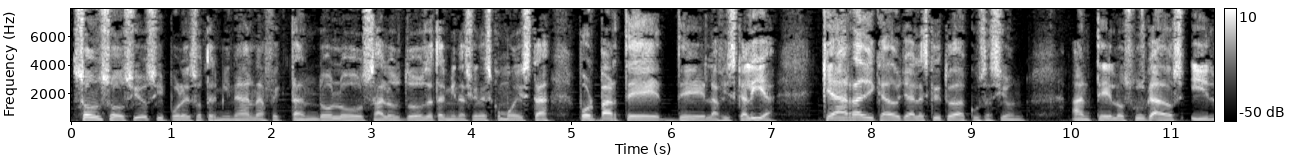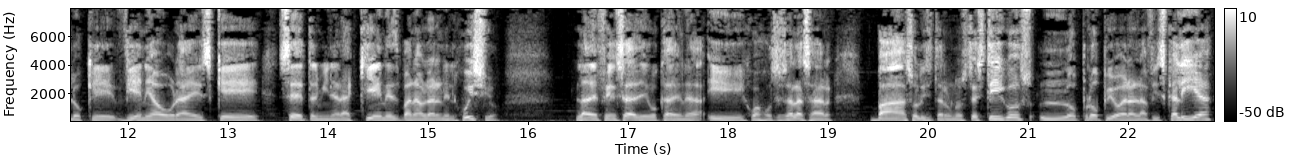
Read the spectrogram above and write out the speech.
son socios y por eso terminan afectándolos a los dos determinaciones como esta por parte de la Fiscalía, que ha radicado ya el escrito de acusación ante los juzgados y lo que viene ahora es que se determinará quiénes van a hablar en el juicio la defensa de Diego Cadena y Juan José Salazar va a solicitar unos testigos, lo propio hará la fiscalía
